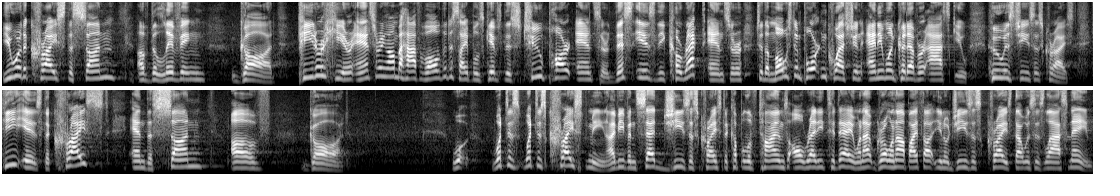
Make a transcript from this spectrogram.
You are the Christ, the Son of the living God. Peter, here, answering on behalf of all of the disciples, gives this two part answer. This is the correct answer to the most important question anyone could ever ask you Who is Jesus Christ? He is the Christ and the Son of God. what does, what does Christ mean? I've even said Jesus Christ a couple of times already today. When I growing up, I thought, you know, Jesus Christ, that was his last name.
